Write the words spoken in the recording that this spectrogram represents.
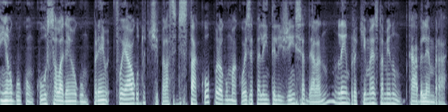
em algum concurso, ela ganhou algum prêmio, foi algo do tipo. Ela se destacou por alguma coisa pela inteligência dela. Não lembro aqui, mas também não cabe lembrar.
